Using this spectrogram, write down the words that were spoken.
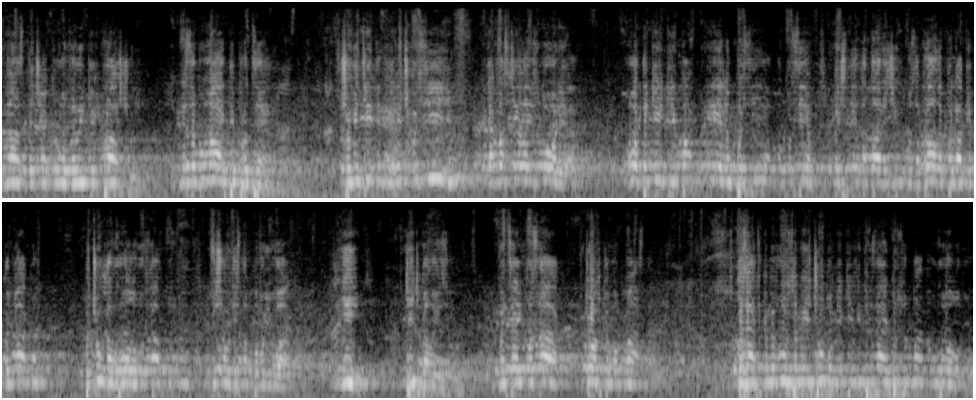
В нас тече кров великих пращурів. Не забувайте про це, що ви діти не гречкосії, як вас вчила історія. От такий кріпак брилем посіяв, покосив, прийшли татари, жінку забрали, поляки коняку, почухав голову, взяв кусу, пішов десь там повоював. Ні, дідька лисого. Ми цей козак тьохтям обмазаний, з козацькими вусами і чубом, який відрізає бусурману голову,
